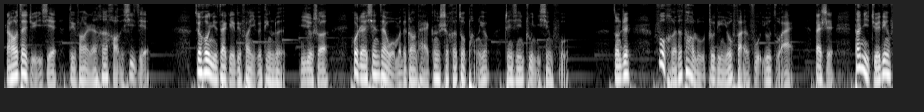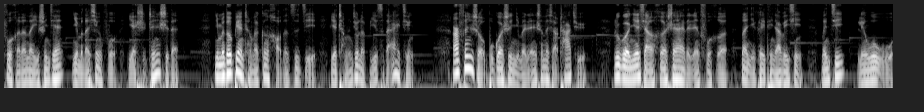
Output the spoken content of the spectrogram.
然后再举一些对方人很好的细节。最后你再给对方一个定论，你就说：或者现在我们的状态更适合做朋友，真心祝你幸福。总之，复合的道路注定有反复有阻碍，但是当你决定复合的那一瞬间，你们的幸福也是真实的，你们都变成了更好的自己，也成就了彼此的爱情。而分手不过是你们人生的小插曲。如果你也想和深爱的人复合，那你可以添加微信文姬零五五，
